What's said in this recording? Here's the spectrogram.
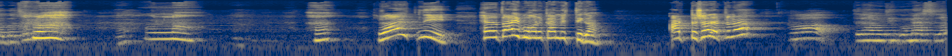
রাত হ্যাঁ রাইট নি হ্যাঁ তাই বহনে কামের থেকে আটটা সাড়ে আটটা না তাহলে আমি ঘুমে আসলাম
